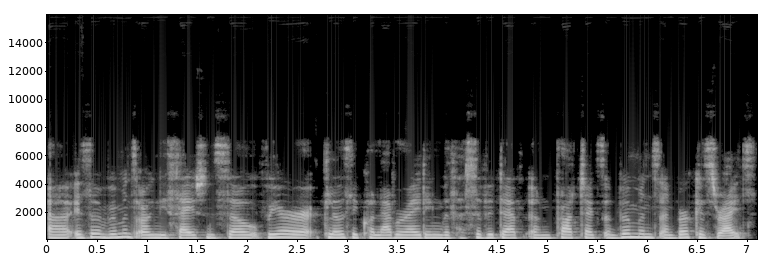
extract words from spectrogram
uh, is a women's organization, so we're closely collaborating with Cividep on projects on women's and workers' rights,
